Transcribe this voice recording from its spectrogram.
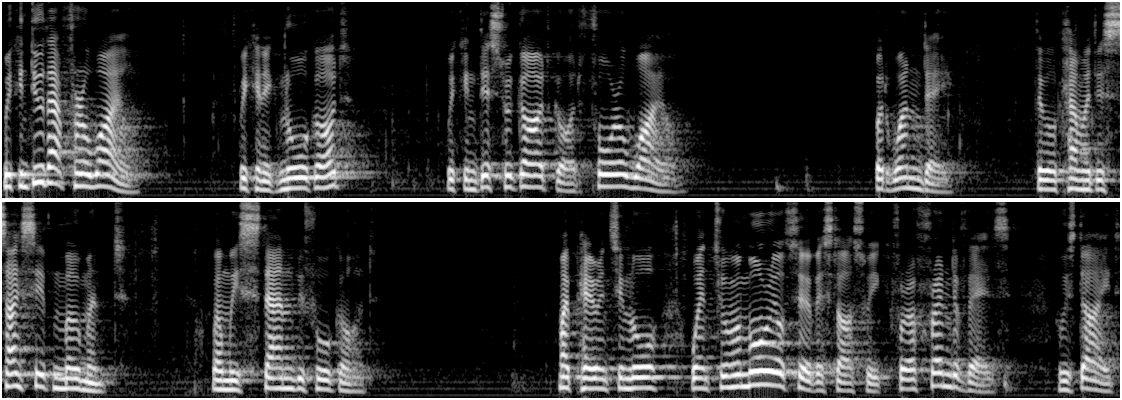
We can do that for a while. We can ignore God. We can disregard God for a while. But one day, there will come a decisive moment when we stand before God. My parents in law went to a memorial service last week for a friend of theirs who's died.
